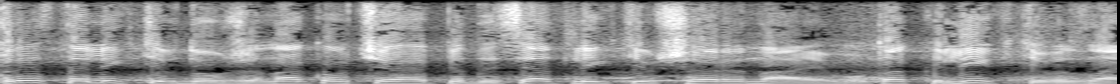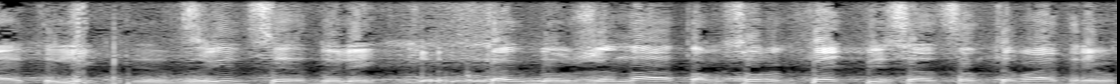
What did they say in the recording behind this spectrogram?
300 ліктів довжина ковчега, 50 ліктів ширина йому. Так, лікті, ви знаєте, лікті, звідси до ліктів. Так, довжина там 45-50 сантиметрів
